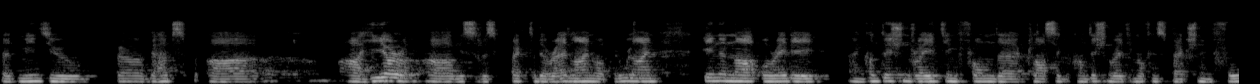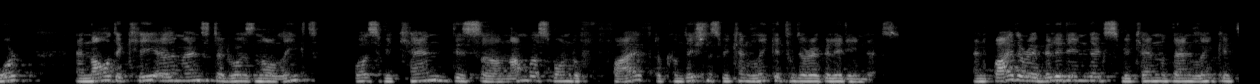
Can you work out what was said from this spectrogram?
that means you uh, perhaps uh, are here uh, with respect to the red line or blue line in an already and condition rating from the classical condition rating of inspection in four. And now the key element that was now linked was we can, these uh, numbers one to five, the conditions, we can link it to the reliability index. And by the reliability index, we can then link it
